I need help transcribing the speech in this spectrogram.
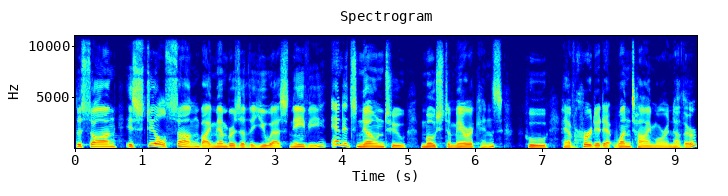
the song is still sung by members of the U.S. Navy, and it's known to most Americans who have heard it at one time or another.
